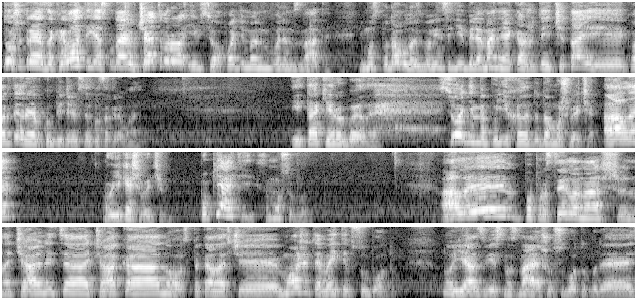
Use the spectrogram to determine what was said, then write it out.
То, що треба закривати, я складаю в четверо і все, потім ми будемо знати. Йому сподобалось, бо він сидів біля мене, я кажу, ти читай е, квартиру, я в комп'ютері все позакриваю. І так і робили. Сьогодні ми поїхали додому швидше, але. О, яке швидше? По п'ятій, само собою. Але попросила наша начальниця Чака, ну, спитала, чи можете вийти в суботу. Ну, я, звісно, знаю, що в суботу буде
